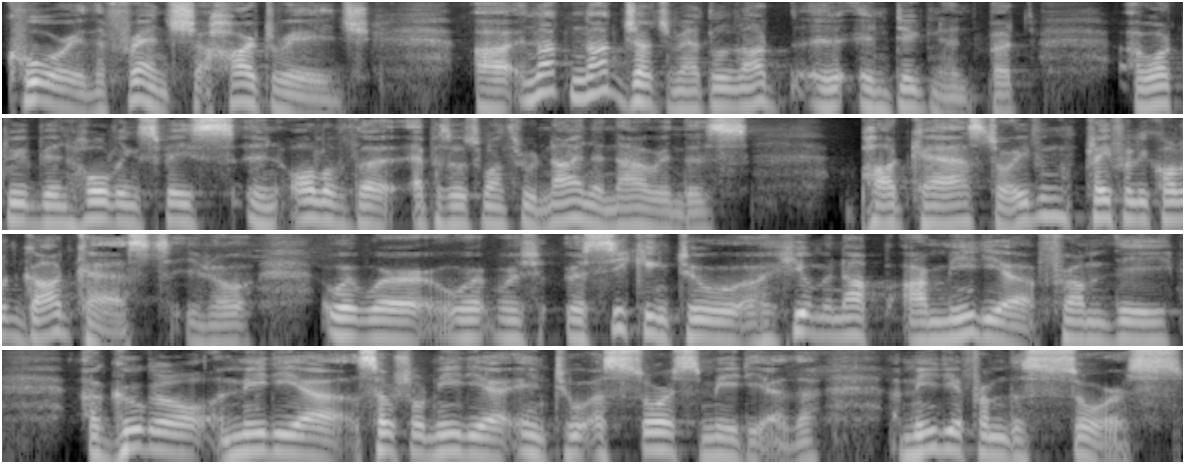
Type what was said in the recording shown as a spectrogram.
cour in the French, heart rage, uh, not not judgmental, not uh, indignant, but uh, what we've been holding space in all of the episodes one through nine, and now in this podcast, or even playfully call it Godcast. You know, we're we're, we're, we're seeking to uh, human up our media from the a Google media, social media, into a source media, the media from the source,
